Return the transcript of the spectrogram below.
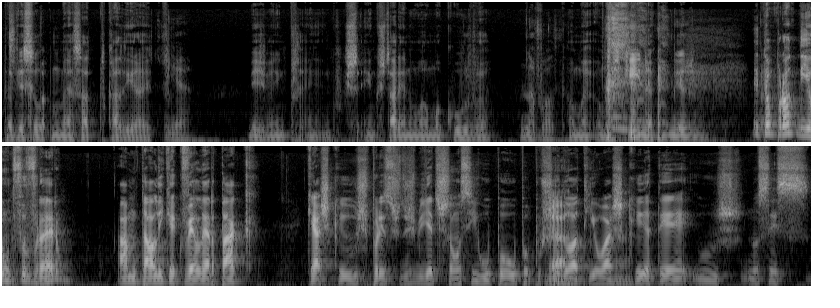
para ver se ele começa a tocar direito. Yeah. Mesmo em- em- encostarem numa uma curva, Na volta. a uma, uma esquina mesmo. Então pronto, dia 1 de Fevereiro, há a Metallica que Velertak, que acho que os preços dos bilhetes são assim upa upa puxadote e eu acho que até os, não sei se,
